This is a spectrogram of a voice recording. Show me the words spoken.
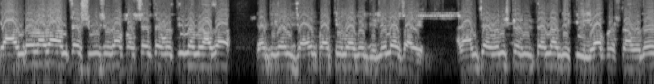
या आंदोलनाला आमच्या शिवसेना पक्षाच्या वतीनं माझा या ठिकाणी जाहीर पाठिंबा मी दिलेलाच आहे. आणि आमच्या वरिष्ठ नेत्यांना देखील या प्रश्नामध्ये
